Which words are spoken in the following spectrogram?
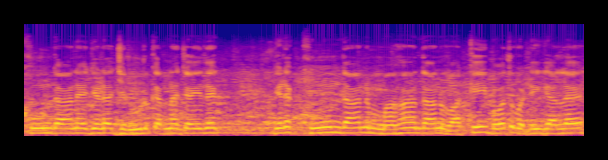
ਖੂਨਦਾਨ ਹੈ ਜਿਹੜਾ ਜ਼ਰੂਰ ਕਰਨਾ ਚਾਹੀਦਾ ਹੈ। ਜਿਹੜਾ ਖੂਨਦਾਨ, ਮਹਾਦਾਨ ਵਾਕਈ ਬਹੁਤ ਵੱਡੀ ਗੱਲ ਹੈ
